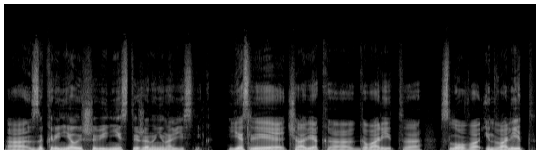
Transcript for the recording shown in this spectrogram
э, закоренелый шовинист и женоненавистник. Если человек э, говорит э, слово «инвалид»,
